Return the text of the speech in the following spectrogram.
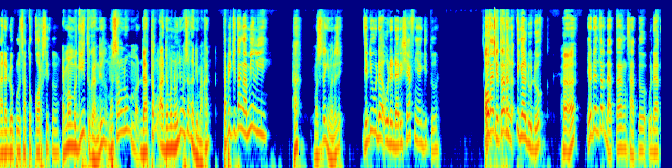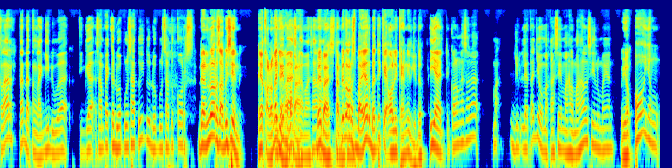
ada 21 course itu. Emang begitu kan, Dil? Masa lu datang ada menunya masa gak dimakan? Tapi kita nggak milih. Maksudnya gimana sih? Jadi udah udah dari chefnya gitu. Oh, kita nggak- tinggal duduk. Heeh. Ya udah ntar datang satu, udah kelar, ntar datang lagi dua, tiga sampai ke 21 itu 21 course. Dan lu harus habisin. Ya kalau enggak juga Bebas, apa-apa. masalah. Bebas, tapi masalah. harus bayar berarti kayak all you can eat gitu. Iya, kalau nggak salah ma, lihat aja omakase mahal-mahal sih lumayan. Yang oh yang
